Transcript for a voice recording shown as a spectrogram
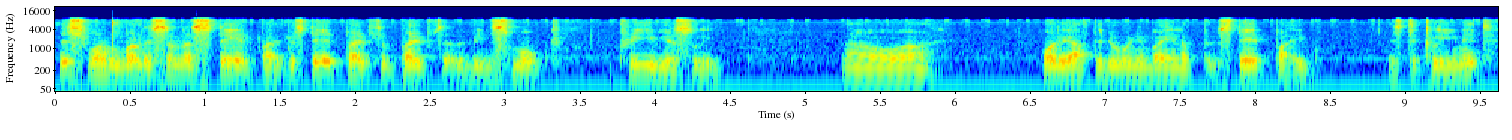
This one, well it's an estate pipe. Estate pipes are pipes that have been smoked previously. Now uh, what you have to do when you're buying a state pipe is to clean it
